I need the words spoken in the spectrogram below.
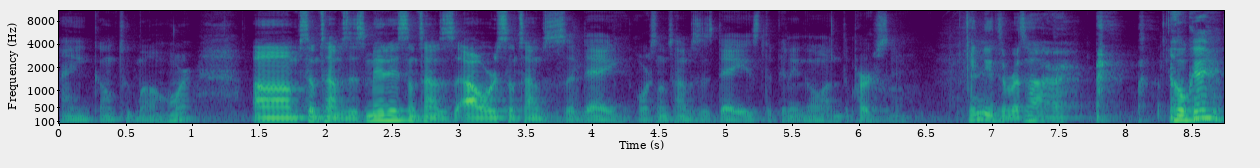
I ain't gonna toot my own horn. Um, sometimes it's minutes, sometimes it's hours, sometimes it's a day, or sometimes it's days, depending on the person. He needs to retire. Okay.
